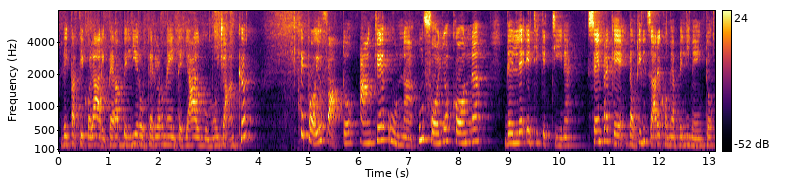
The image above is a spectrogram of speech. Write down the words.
dei particolari per abbellire ulteriormente gli album o i junk. E poi ho fatto anche un, un foglio con delle etichettine sempre che da utilizzare come abbellimento.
